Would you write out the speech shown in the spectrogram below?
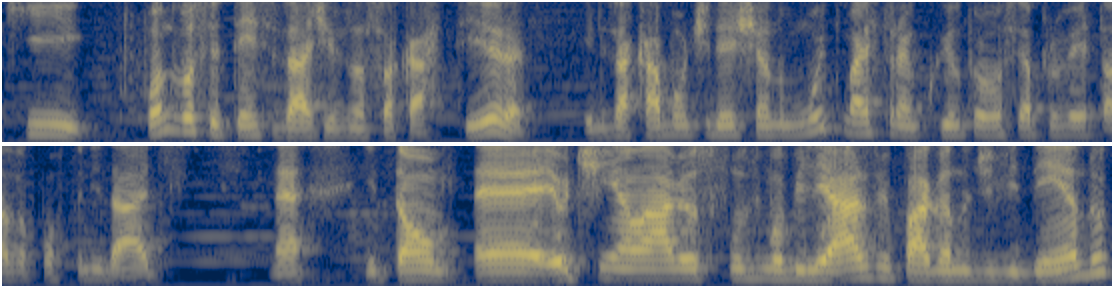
que quando você tem esses ativos na sua carteira, eles acabam te deixando muito mais tranquilo para você aproveitar as oportunidades né? Então, é, eu tinha lá meus fundos imobiliários me pagando dividendo,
